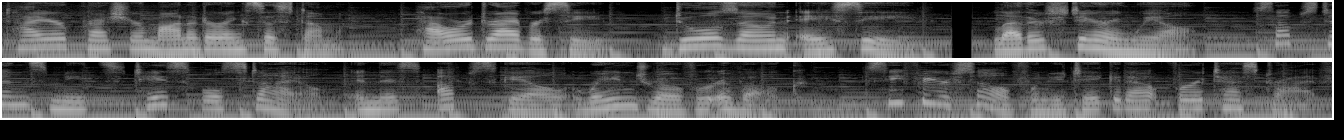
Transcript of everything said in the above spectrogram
tire pressure monitoring system, power driver seat, dual zone AC, leather steering wheel. Substance meets tasteful style in this upscale Range Rover Evoque. See for yourself when you take it out for a test drive.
